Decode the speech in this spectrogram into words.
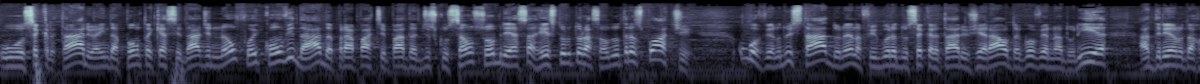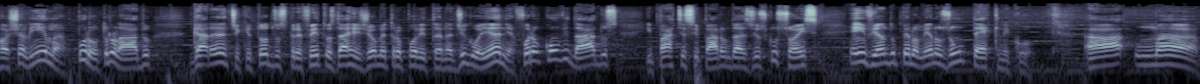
O secretário ainda aponta que a cidade não foi convidada para participar da discussão sobre essa reestruturação do transporte. O governo do estado, né, na figura do secretário-geral da governadoria, Adriano da Rocha Lima, por outro lado, garante que todos os prefeitos da região metropolitana de Goiânia foram convidados e participaram das discussões, enviando pelo menos um técnico. Há uma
